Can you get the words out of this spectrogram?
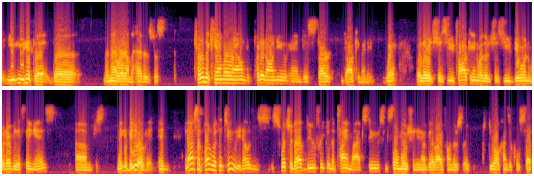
you you hit the the the nail right on the head. Is just turn the camera around, put it on you, and just start documenting. Whether it's just you talking, whether it's just you doing whatever the thing is, um, just make a video of it and and have some fun with it too. You know, switch it up, do freaking a time lapse, do some slow motion. You know, if you have iPhone, there's like do all kinds of cool stuff.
